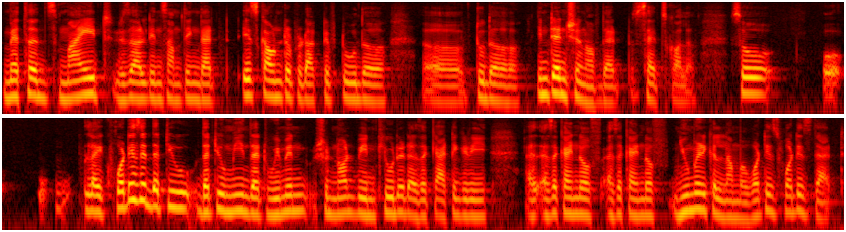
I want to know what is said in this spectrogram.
methods might result in something that is counterproductive to the uh, to the intention of that said scholar. So, like, what is it that you that you mean that women should not be included as a category, as, as a kind of as a kind of numerical number? What is what is that?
